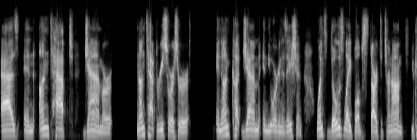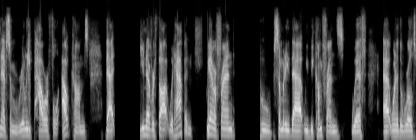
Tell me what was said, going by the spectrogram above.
as an untapped gem or an untapped resource or an uncut gem in the organization. Once those light bulbs start to turn on, you can have some really powerful outcomes that you never thought would happen. We have a friend who, somebody that we become friends with at one of the world's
